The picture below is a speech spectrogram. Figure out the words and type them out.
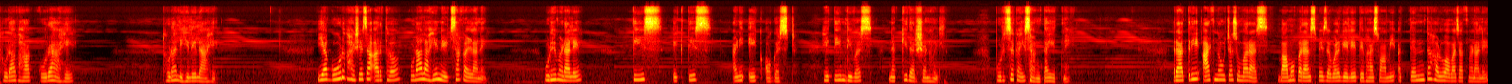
थोडा भाग कोरा आहे. थोडा लिहिलेला आहे. या गूढ भाषेचा अर्थ कुणालाही नीटसा कळला नाही. पुढे म्हणाले तीस एकतीस आणि एक ऑगस्ट हे तीन दिवस नक्की दर्शन होईल. पुढचं काही सांगता येत नाही. रात्री आठ नऊच्या सुमारास बामो परांजपे जवळ गेले तेव्हा स्वामी अत्यंत हळू आवाजात म्हणाले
